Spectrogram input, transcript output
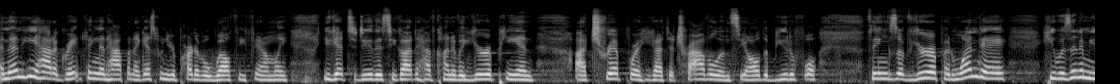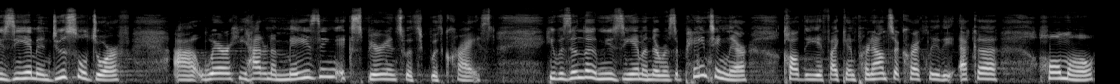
and then he had a great thing that happened. I guess when you're part of a wealthy family, you get to do this. He got to have kind of a European uh, trip where he got to travel and see all the beautiful things of Europe. And one day he was in a museum in Dusseldorf uh, where he had an amazing experience with, with Christ. He was in the museum and there was a painting there called the, if I can pronounce it correctly, the Ecce Homo,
